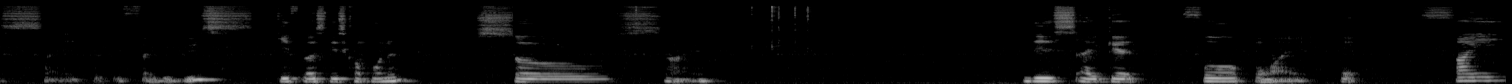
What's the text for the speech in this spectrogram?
sine 35 degrees give us this component so sine this I get 4.85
